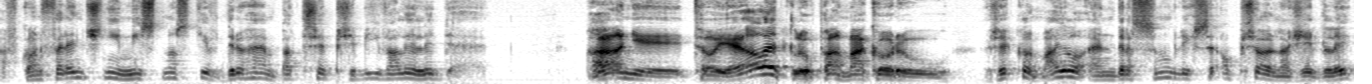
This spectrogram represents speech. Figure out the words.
a v konferenční místnosti v druhém patře přibývali lidé. Páni, to je ale tlupa makorů, řekl Milo Anderson, když se opřel na židli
